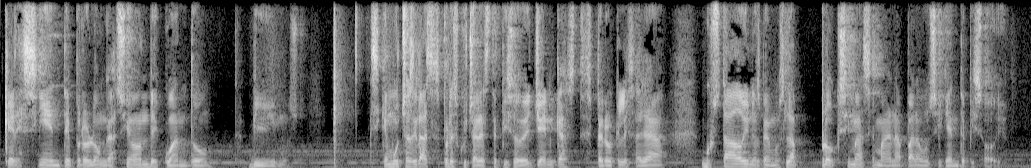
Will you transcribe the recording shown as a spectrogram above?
creciente prolongación de cuánto vivimos. Así que muchas gracias por escuchar este episodio de Gencast. Espero que les haya gustado y nos vemos la próxima semana para un siguiente episodio.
